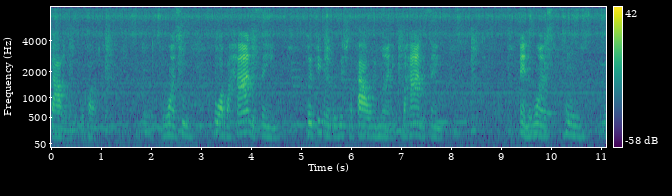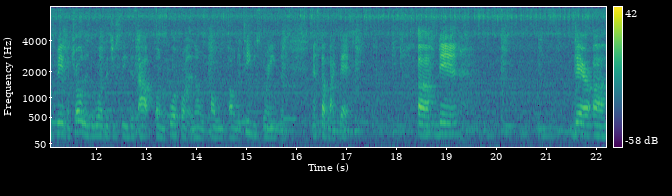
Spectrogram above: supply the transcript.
solid because the ones who who are behind the scenes put people in position of power and money behind the scenes, and the ones whom is being controlled is the ones that you see that's out on the forefront and on on, on the TV screens and, and stuff like that. Uh, then there uh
